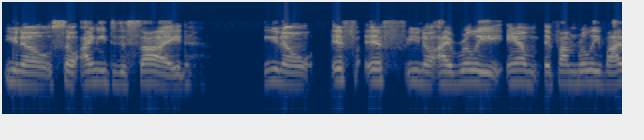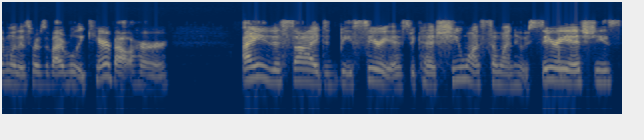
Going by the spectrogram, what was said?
you know, so I need to decide, you know, if if, you know, I really am, if I'm really vibing with this person, if I really care about her, I need to decide to be serious because she wants someone who's serious. She's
